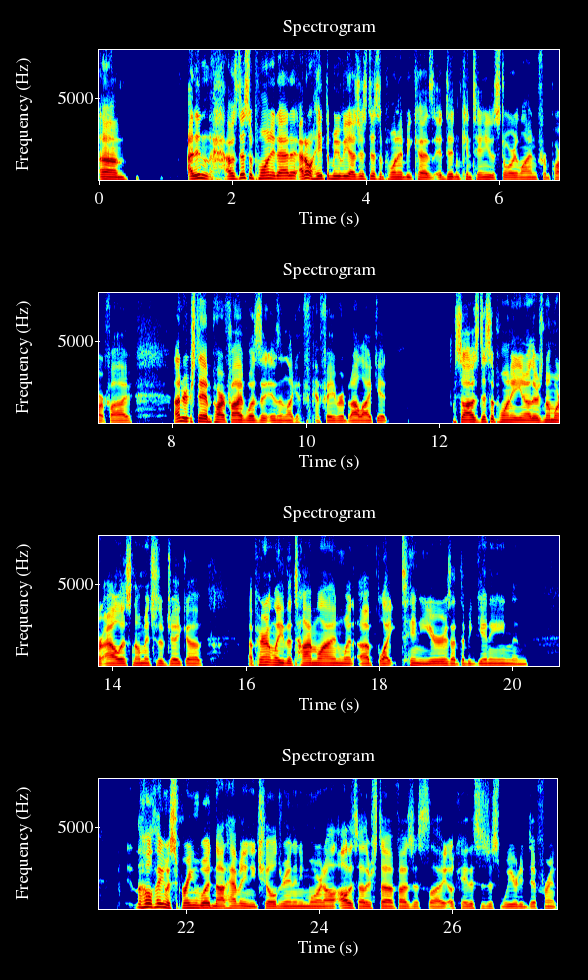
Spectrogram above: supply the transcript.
um, I didn't. I was disappointed at it. I don't hate the movie. I was just disappointed because it didn't continue the storyline from Part Five. I understand Part Five wasn't isn't like a fan favorite, but I like it. So I was disappointed. You know, there's no more Alice, no mention of Jacob. Apparently, the timeline went up like ten years at the beginning, and the whole thing with Springwood not having any children anymore, and all all this other stuff. I was just like, okay, this is just weird and different.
